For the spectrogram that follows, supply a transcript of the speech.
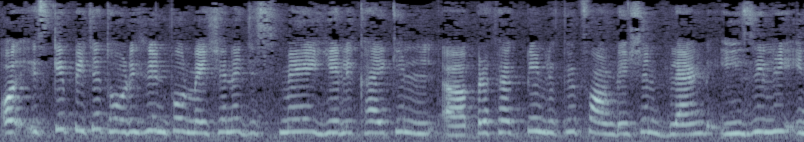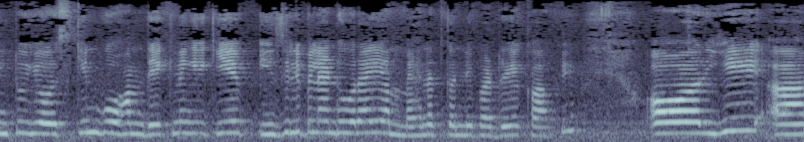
और इसके पीछे थोड़ी सी इन्फॉर्मेशन है जिसमें ये लिखा है कि perfectly liquid foundation blend easily into your skin वो हम देख लेंगे कि ये इजीली ब्लेंड हो रहा है या मेहनत करनी पड़ रही है काफ़ी। और ये आ,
